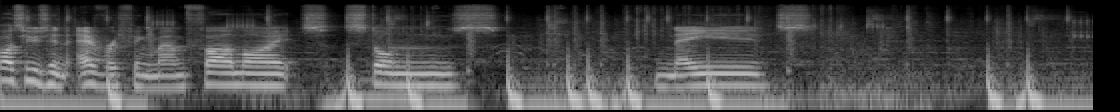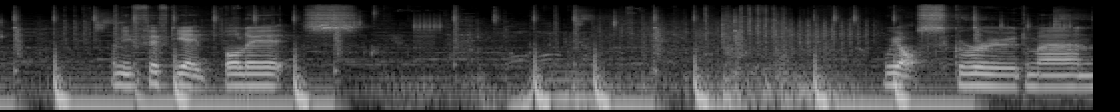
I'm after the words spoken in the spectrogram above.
Guy's using everything, man. Thermites, stuns, nades. Only 58 bullets. We are screwed, man.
